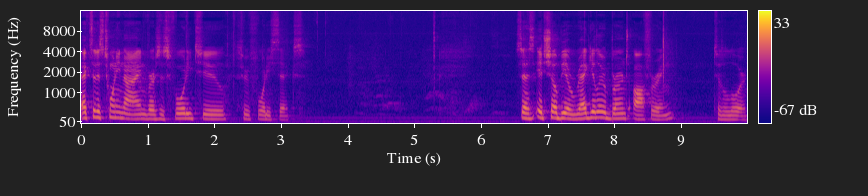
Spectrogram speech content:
Exodus 29, verses 42 through 46. says, It shall be a regular burnt offering to the Lord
